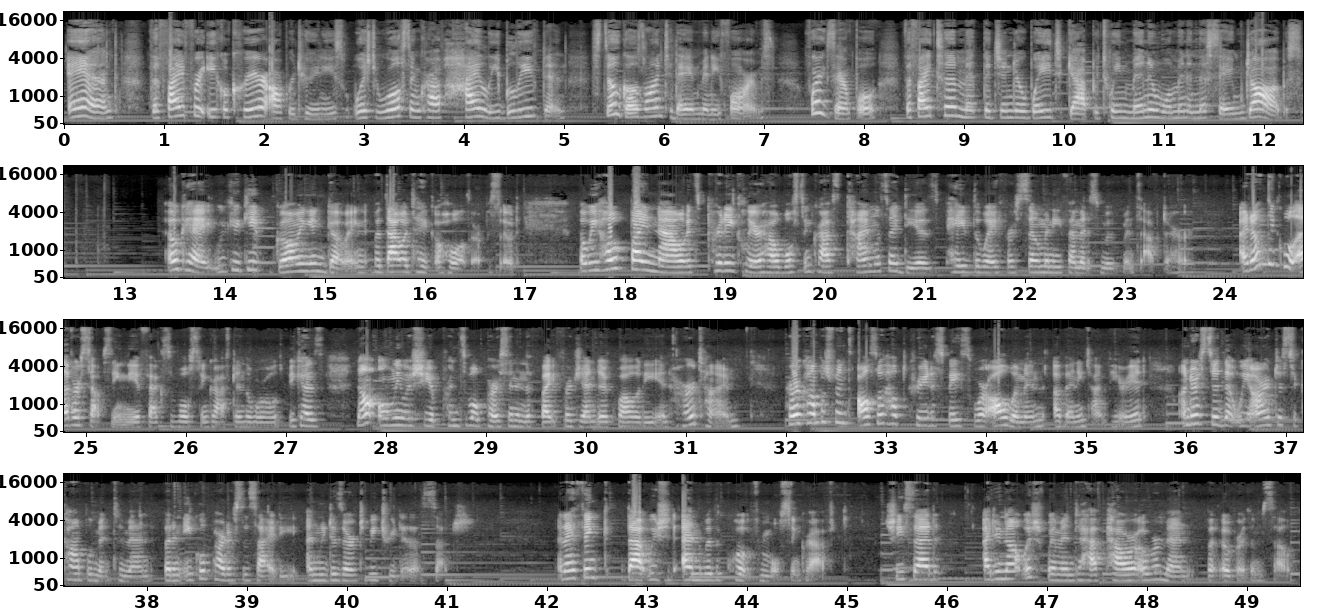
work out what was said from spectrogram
And the fight for equal career opportunities, which Wollstonecraft highly believed in, still goes on today in many forms. For example, the fight to admit the gender wage gap between men and women in the same jobs. Okay, we could keep going and going, but that would take a whole other episode. But we hope by now it's pretty clear how Wollstonecraft's timeless ideas paved the way for so many feminist movements after her. I don't think we'll ever stop seeing the effects of Wollstonecraft in the world because not only was she a principal person in the fight for gender equality in her time, her accomplishments also helped create a space where all women, of any time period, understood that we aren't just a complement to men, but an equal part of society, and we deserve to be treated as such. And I think that we should end with a quote from Wollstonecraft. She said, I do not wish women to have power over men, but over themselves.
